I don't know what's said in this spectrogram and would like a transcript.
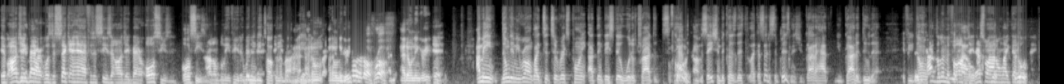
If RJ yeah. Barrett was the second half of the season, RJ Barrett all season, all season, I don't believe he'd have been. Wouldn't be talking about. I, I, don't. I don't agree. Started off rough. I, I don't agree. Yeah. I mean, don't get me wrong. Like to, to Rick's point, I think they still would have tried to have the conversation because, this, like I said, it's a business. You gotta have, you gotta do that. If you don't, the limit for RJ. That's why I don't like that whole thing.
